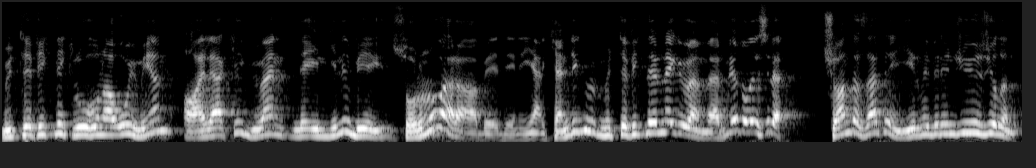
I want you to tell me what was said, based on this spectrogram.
müttefiklik ruhuna uymayan ahlaki güvenle ilgili bir sorunu var ABD'nin. Yani kendi müttefiklerine güven vermiyor. Dolayısıyla şu anda zaten 21. yüzyılın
